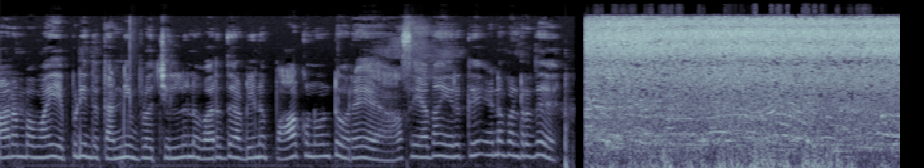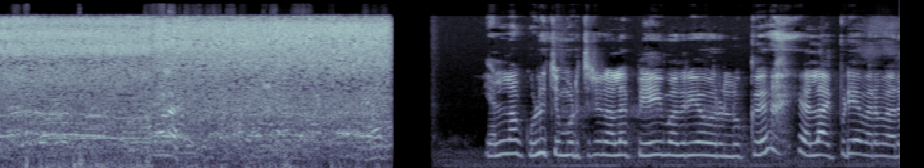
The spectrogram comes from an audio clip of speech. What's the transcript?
ஆரம்பமாகி எப்படி இந்த தண்ணி இவ்வளோ சில்லுன்னு வருது அப்படின்னு பார்க்கணுன்ட்டு ஒரே ஆசையாக தான் இருக்குது என்ன பண்ணுறது எல்லாம் குளிச்சு முடிச்சுட்டு நல்லா பேய் மாதிரியே ஒரு லுக்கு எல்லாம் இப்படியே வர வர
